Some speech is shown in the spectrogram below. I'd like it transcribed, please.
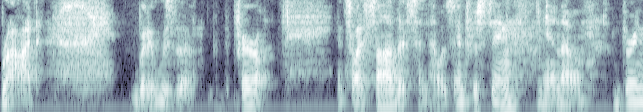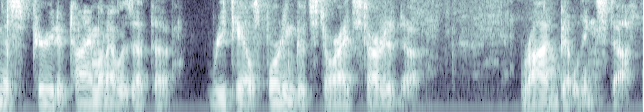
rod, but it was the, the ferrule. And so I saw this, and that was interesting. And uh, during this period of time when I was at the retail sporting goods store, I'd started uh, rod building stuff,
